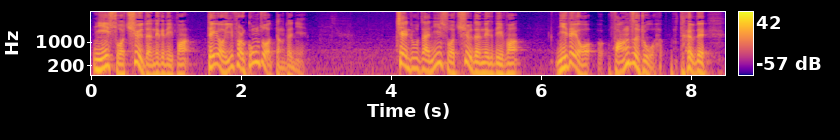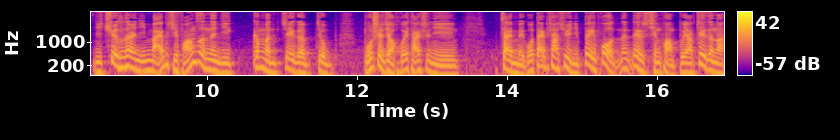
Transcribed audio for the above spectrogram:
你所去的那个地方，得有一份工作等着你。建筑在你所去的那个地方，你得有房子住，对不对？你去了那儿，你买不起房子，那你根本这个就不是叫回台，是你。在美国待不下去，你被迫那那个情况不一样。这个呢，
